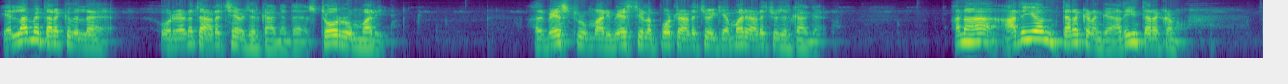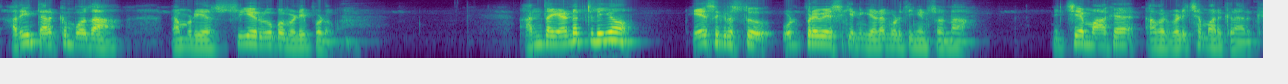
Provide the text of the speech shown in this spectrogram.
எல்லாமே திறக்குதில்ல. ஒரு இடத்த அடைச்சே வச்சுருக்காங்க இந்த ஸ்டோர் ரூம் மாதிரி. அது வேஸ்ட் ரூம் மாதிரி வேஸ்ட்டில் போட்டு அடைச்சி வைக்க மாதிரி அடைச்சி வச்சுருக்காங்க. ஆனால் அதையும் திறக்கணுங்க. அதையும் திறக்கணும். அதையும் திறக்கும்போது தான் நம்முடைய சுய ரூபம் வெளிப்படும். அந்த இடத்துலையும் இயேசு கிறிஸ்து உட்பிரவேசிக்கு நீங்கள் இடம் கொடுத்தீங்கன்னு சொன்னால் நிச்சயமாக அவர் வெளிச்சமாக இருக்கிறாருங்க.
